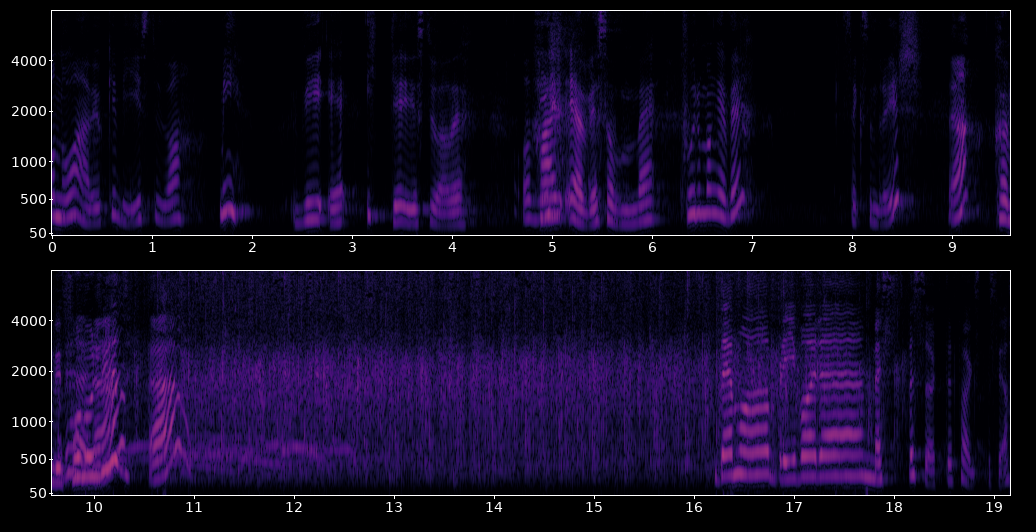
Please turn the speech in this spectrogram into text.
Og nå er vi jo ikke vi i stua mi. Vi er ikke i stua di. Her er vi sammen med Hvor mange er vi? 600 ish. Ja. Kan vi vi få noe lyd? Ja. Det må bli vår eh, mest besøkte fagspesial.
